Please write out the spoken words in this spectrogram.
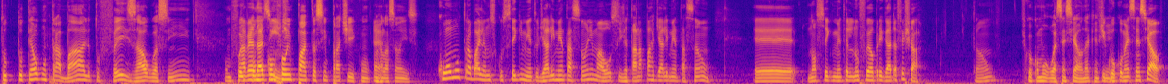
tu, tu tem algum trabalho, tu fez algo assim? Como foi, Na verdade, como, é como foi o impacto assim pra ti com, com É. relação a isso? Como trabalhamos com o segmento de alimentação animal, ou seja, está na parte de alimentação, é, nosso segmento ele não foi obrigado a fechar. Então, Ficou como o essencial, né? Ficou como essencial.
